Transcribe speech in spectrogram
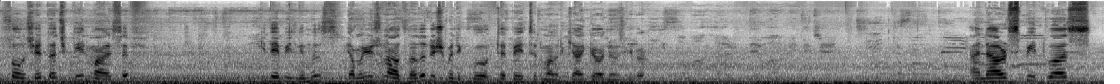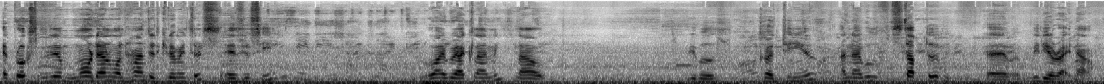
Sol şerit açık değil maalesef. Gidebildiğimiz ama yüzün altına da düşmedik bu tepeyi tırmanırken gördüğünüz gibi. And our speed was approximately more than 100 kilometers as you see while we are climbing. Now we will continue and I will stop the uh, video right now.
